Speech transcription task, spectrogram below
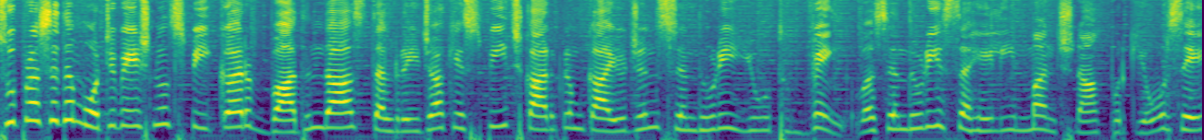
सुप्रसिद्ध मोटिवेशनल स्पीकर वाधनदास तलरेजा के स्पीच कार्यक्रम का आयोजन सिंधुड़ी यूथ विंग व सिंधुड़ी सहेली मंच नागपुर की ओर से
